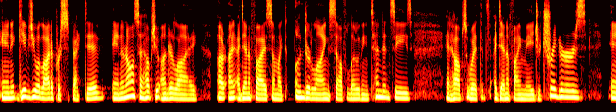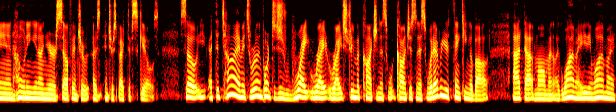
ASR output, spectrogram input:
And it gives you a lot of perspective and it also helps you underlie or identify some like underlying self-loathing tendencies. It helps with identifying major triggers and honing in on your self introspective skills. So at the time, it's really important to just write, write, write, stream of consciousness, consciousness, whatever you're thinking about at that moment. Like, why am I eating? Why am I?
